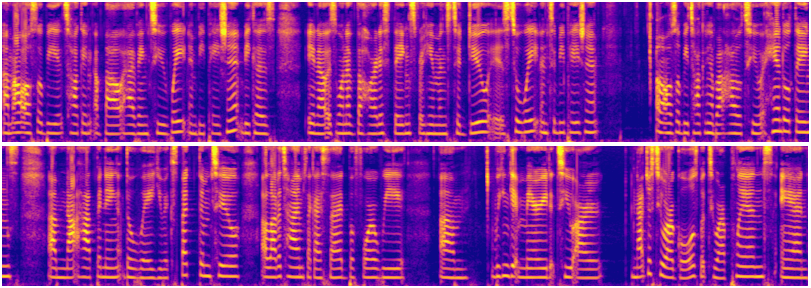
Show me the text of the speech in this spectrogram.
Um, I'll also be talking about having to wait and be patient because, you know, it's one of the hardest things for humans to do is to wait and to be patient. I'll also be talking about how to handle things um, not happening the way you expect them to. A lot of times, like I said before, we um, we can get married to our not just to our goals but to our plans. And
